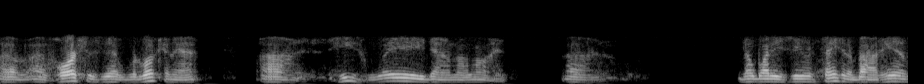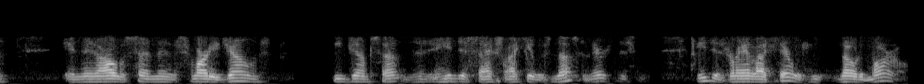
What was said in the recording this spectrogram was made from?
of of horses that we're looking at, uh, he's way down the line. Uh, nobody's even thinking about him. And then all of a sudden, in Smarty Jones, he jumps up and he just acts like it was nothing. There's just he just ran like there was no tomorrow.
